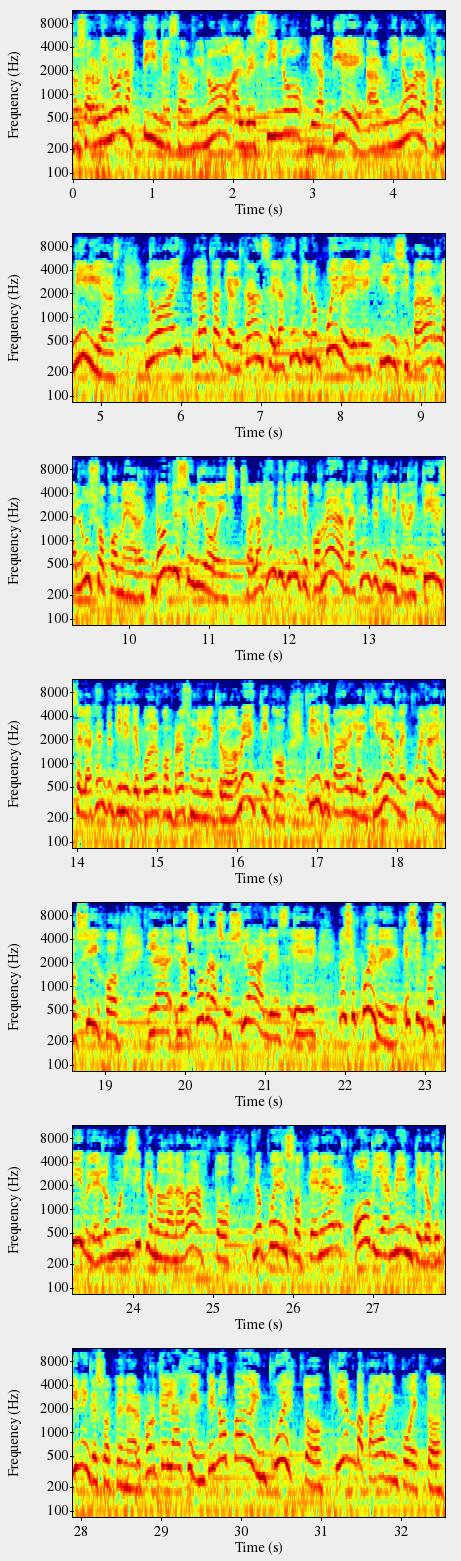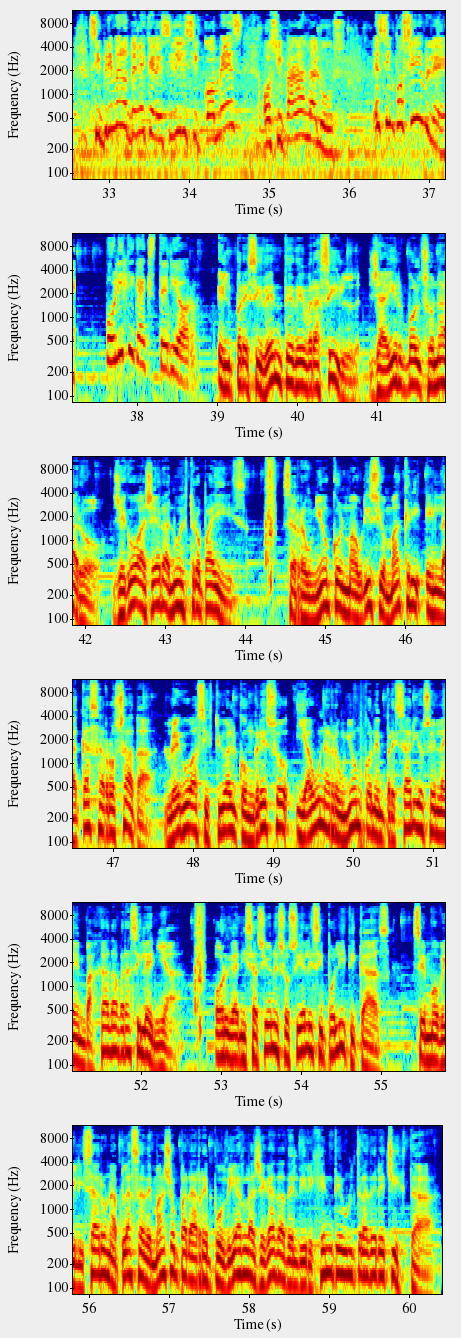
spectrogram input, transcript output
Nos arruinó a las pymes, arruinó al vecino de a pie, arruinó a las familias. No hay plata que alcance, la gente no puede elegir si pagar la luz o comer. ¿Dónde se vio eso? La gente tiene que comer, la gente tiene que vestirse, la gente tiene que poder comprarse un electrodoméstico, tiene que pagar el alquiler, la escuela de los hijos, las obras sociales. Eh, no se puede, es imposible. Los municipios no dan abasto, no pueden sostener obviamente lo que tienen que sostener porque la gente no paga impuestos. ¿Quién va a pagar impuestos? Si primero tenés que decidir si comes o si pagas la luz. Es imposible. Política exterior. El presidente de Brasil, Jair Bolsonaro, llegó ayer a nuestro país. Se reunió con Mauricio Macri en la Casa Rosada, luego asistió al Congreso y a una reunión con empresarios en la Embajada brasileña. Organizaciones sociales y políticas se movilizaron a Plaza de Mayo para repudiar la llegada del dirigente ultraderechista.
